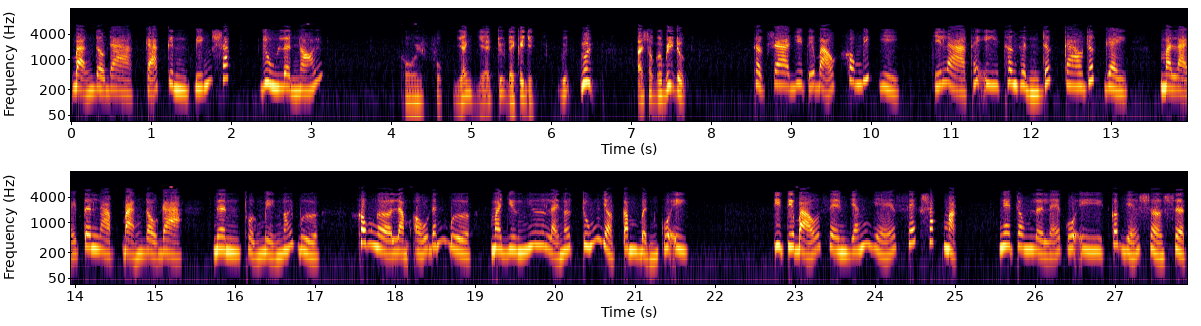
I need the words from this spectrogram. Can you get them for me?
Bạn đầu đà cả kinh biến sắc, rung lên nói. Khôi phục dáng vẻ trước đây cái gì? Ngươi, ngươi, tại sao ngươi biết được? Thật ra Di Tiểu Bảo không biết gì, chỉ là thấy y thân hình rất cao rất gầy, mà lại tên là bạn đầu đà, nên thuận miệng nói bừa. Không ngờ làm ẩu đánh bừa mà dường như lại nói trúng vào tâm bệnh của y. Y Tiểu Bảo xem dáng vẻ xét sắc mặt, nghe trong lời lẽ của y có vẻ sợ sệt,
